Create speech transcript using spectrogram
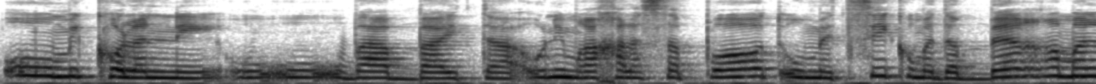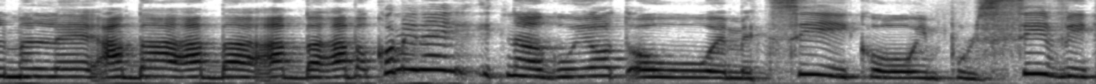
הוא מקולני, הוא, הוא, הוא בא הביתה, הוא נמרח על הספות, הוא מציק, הוא מדבר רמל מלא, אבא, אבא, אבא, אבא, כל מיני התנהגויות, או הוא מציק, או אימפולסיבי.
